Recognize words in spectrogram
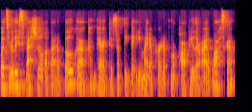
What's really special about iboga compared to something that you might have heard of more popular ayahuasca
